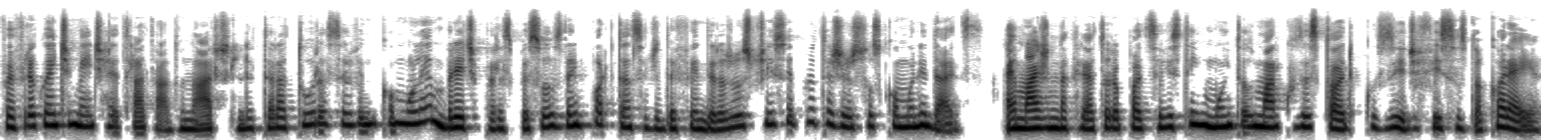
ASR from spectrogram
foi frequentemente retratado na arte e literatura, servindo como lembrete para as pessoas da importância de defender a justiça e proteger suas comunidades. A imagem da criatura pode ser vista em muitos marcos históricos e edifícios da Coreia,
